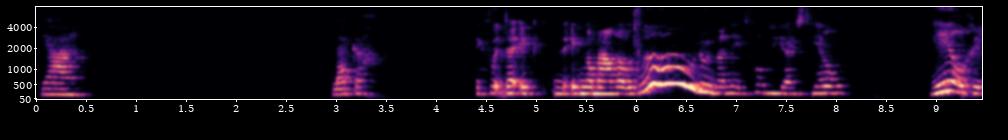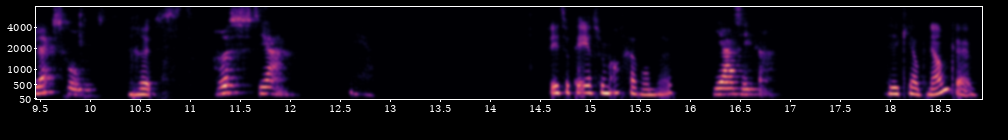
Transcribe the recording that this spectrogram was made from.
ja, lekker. Ik, voel, dat, ik, ik normaal zou ik woehoe doen, maar nee, het voelde juist heel, heel relaxed voelt Rust. Rust, ja. ja. Vind je het oké als we hem af gaan ronden? Ja, zeker. Wil ik jou bedanken.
